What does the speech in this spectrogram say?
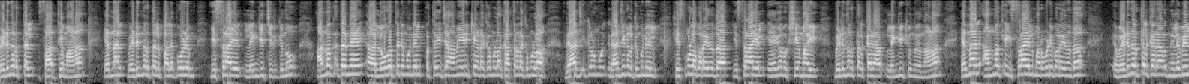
വെടിനിർത്തൽ സാധ്യമാണ്. എന്നാൽ വെടിനിർത്തൽ പലപ്പോഴും ഇസ്രായേൽ ലംഘിച്ചിരിക്കുന്നു. അന്നൊക്കെ തന്നെ ലോകത്തിന് മുന്നിൽ പ്രത്യേകിച്ച് അമേരിക്ക അടക്കമുള്ള ഖത്തറടക്കമുള്ള രാജ്യങ്ങൾ രാജ്യങ്ങൾക്ക് മുന്നിൽ ഹിസ്ബുള്ള പറയുന്നത് ഇസ്രായേൽ ഏകപക്ഷീയമായി വെടിനിർത്തൽ കരാർ ലംഘിക്കുന്നു എന്നാണ്. എന്നാൽ അന്നൊക്കെ ഇസ്രായേൽ മറുപടി പറയുന്നത് വെടിനിർത്തൽ കരാർ നിലവിൽ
